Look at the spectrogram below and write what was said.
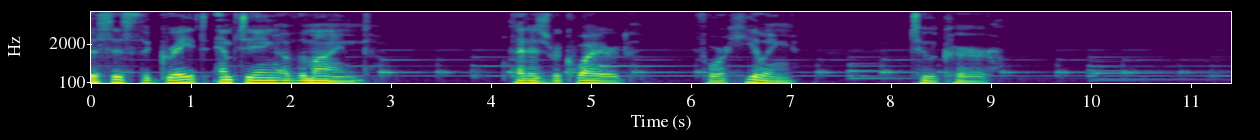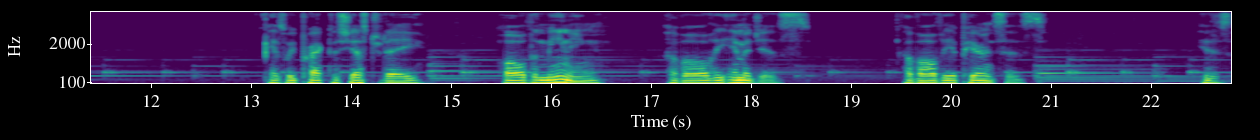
This is the great emptying of the mind that is required for healing to occur. As we practiced yesterday, all the meaning of all the images, of all the appearances, is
